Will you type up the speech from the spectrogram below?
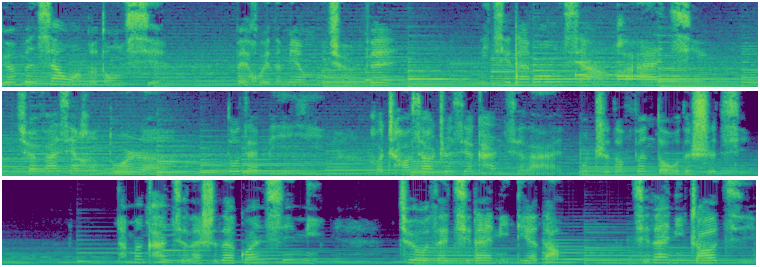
原本向往的东西，被毁得面目全非；你期待梦想和爱情，却发现很多人都在鄙夷和嘲笑这些看起来不值得奋斗的事情。他们看起来是在关心你，却又在期待你跌倒，期待你着急。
